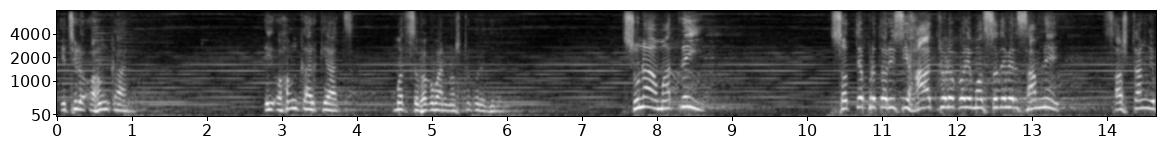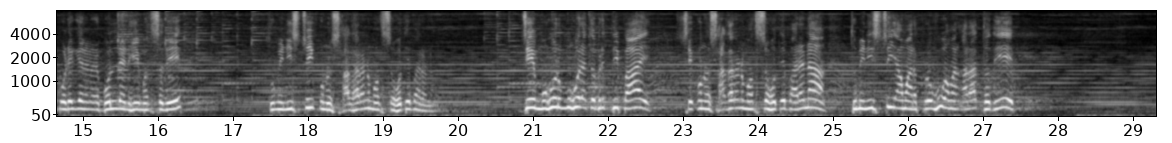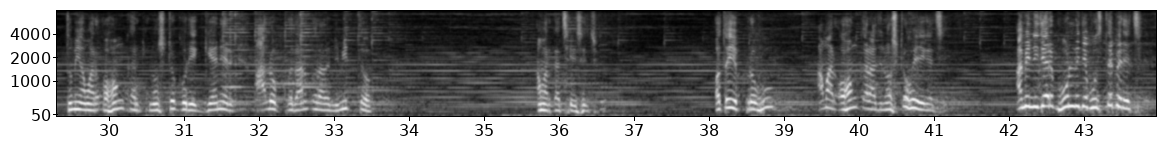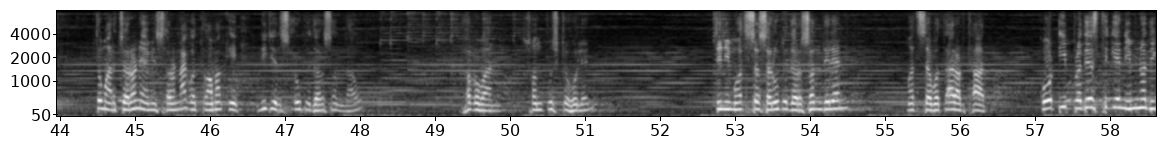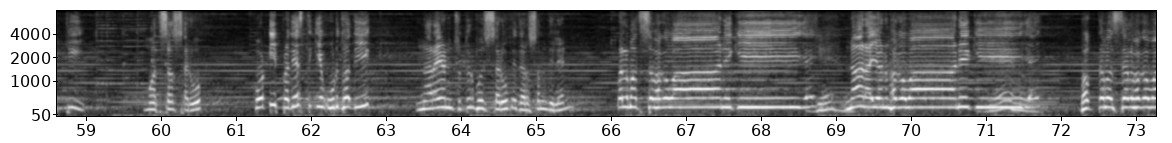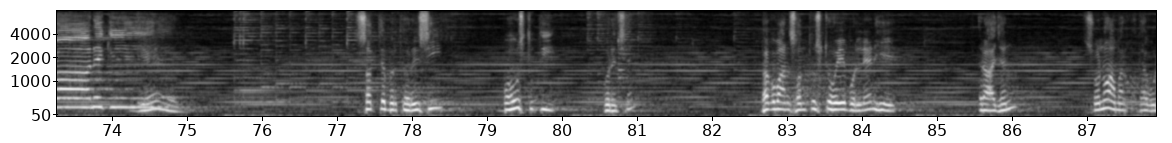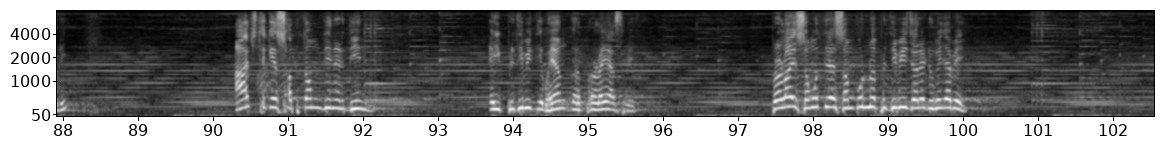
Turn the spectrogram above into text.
এ ছিল অহংকার। এই অহংকারকে আজ মৎস্য ভগবান নষ্ট করে দিলেন। শোনা মাত্রেই সত্যব্রত ঋষি হাত জোড়ো করে মৎস্যদেবের সামনে ষষ্ঠাঙ্গে পড়ে গেলেন আর বললেন, হে মৎস্যদেব, তুমি নিশ্চয়ই কোনো সাধারণ মৎস্য হতে পারো না। যে মুহুর মুহুর এত বৃদ্ধি পায়, সে কোনো সাধারণ মৎস্য হতে পারে না। তুমি নিশ্চয়ই আমার প্রভু, আমার আরাধ্য দেব। তুমি আমার অহংকারকে নষ্ট করে জ্ঞানের আলোক প্রদান করার নিমিত্ত আমার কাছে এসেছ। অতএব প্রভু, আমার অহংকার আজ নষ্ট হয়ে গেছে। আমি নিজের ভুল নিজে বুঝতে পেরেছি। তোমার চরণে আমি শরণাগত, আমাকে নিজের স্বরূপে দর্শন দাও। ভগবান সন্তুষ্ট হলেন। তিনি মৎস্য স্বরূপে দর্শন দিলেন। মৎস্যবতার অর্থাৎ কোটি প্রদেশ থেকে নিম্ন দিকটি মৎস্য স্বরূপ কোটি প্রদেশ থেকে ঊর্ধ্ব দিক নারায়ণ চতুর্ভুজ স্বরূপে দর্শন দিলেন বল মৎস্য ভগবান কি জয় জয়। নারায়ণ ভগবান কি জয়। জয় ভক্তবৎসল ভগবান কি জয়। সত্যব্রত ঋষি বহু স্তুতি করেছেন ভগবান সন্তুষ্ট হয়ে বললেন হে রাজন শোনো আমার কথাগুলি আজ থেকে সপ্তম দিনের দিন এই পৃথিবীতে ভয়ঙ্কর প্রলয় আসবে। প্রলয় সমুদ্রে সম্পূর্ণ পৃথিবী জলে ডুবে যাবে।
